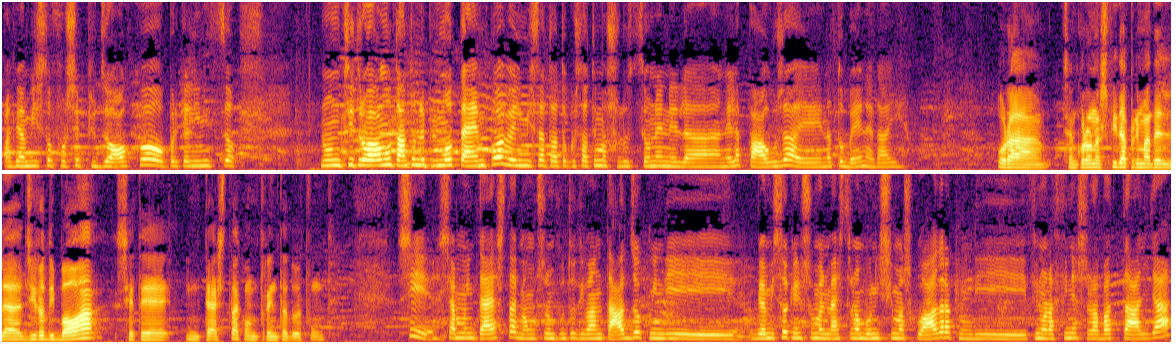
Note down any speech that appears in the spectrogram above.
abbiamo visto forse più gioco perché all'inizio non ci trovavamo tanto nel primo tempo, il mister ha trovato quest'ottima soluzione nel, nella pausa e è andato bene, dai. Ora c'è ancora una sfida prima del giro di Boa, siete in testa con 32 punti. Sì, siamo in testa, abbiamo solo un punto di vantaggio, quindi abbiamo visto che insomma il Mestre è una buonissima squadra, quindi fino alla fine sarà battaglia.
